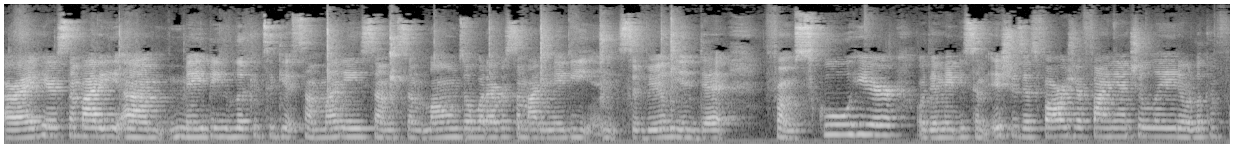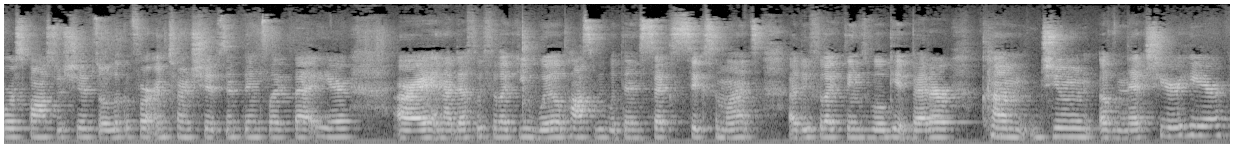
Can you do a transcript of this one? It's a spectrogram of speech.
all right, here's somebody um, maybe looking to get some money, some some loans or whatever. Somebody may be in, severely in debt from school here, or there may be some issues as far as your financial aid, or looking for sponsorships, or looking for internships and things like that here. All right, and I definitely feel like you will possibly within six six months. I do feel like things will get better come June of next year here.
